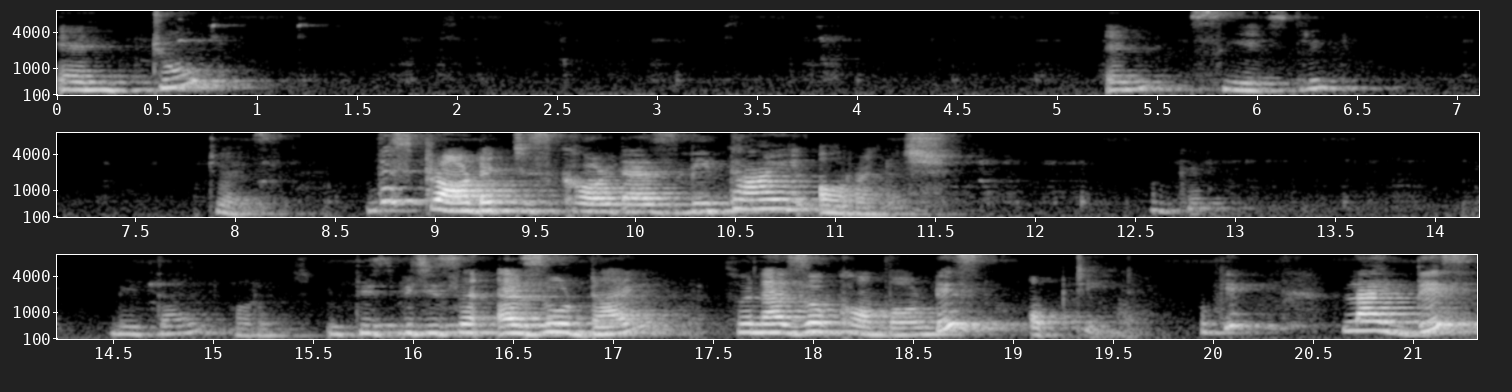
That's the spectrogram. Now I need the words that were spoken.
N2, NCH3 twice. This product is called as methyl orange. Okay. Methyl orange. This which is an azo dye. So an azo compound is obtained. Okay. Like this,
